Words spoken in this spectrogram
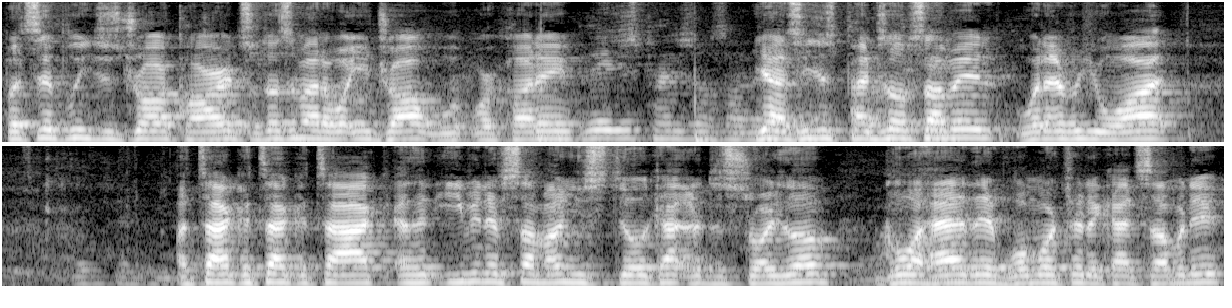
but simply just draw a card. So it doesn't matter what you draw, we're cutting. They just pendulum something. Yeah, so you just pendulum summon whatever you want. Attack, attack, attack, and then even if somehow you still can't destroy them, go ahead. They have one more turn. They can't summon.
